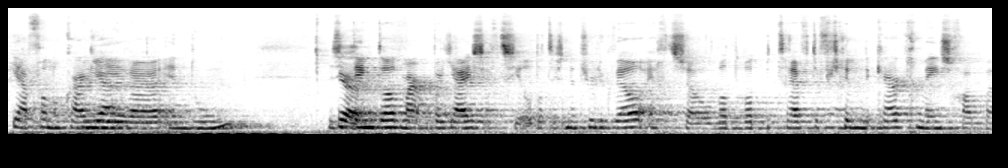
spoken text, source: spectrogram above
ja, van elkaar Ja. leren en doen. Dus Ja. ik denk dat, maar wat jij zegt, Sil, dat is natuurlijk wel echt zo. Wat, wat betreft de verschillende kerkgemeenschappen.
